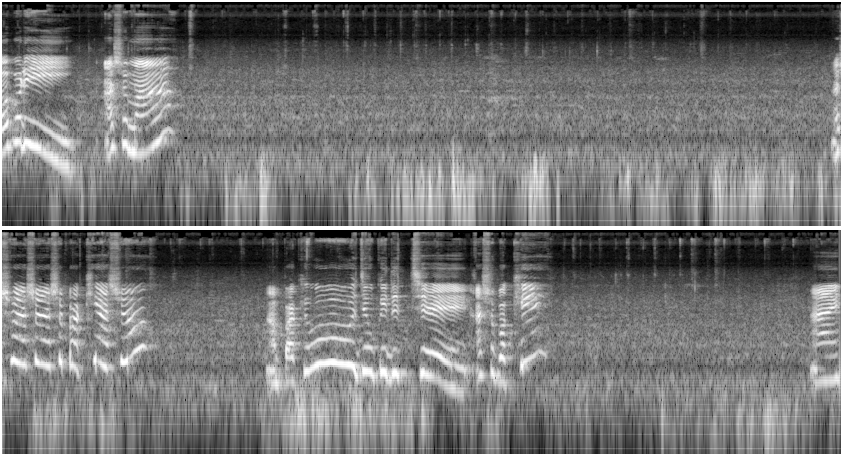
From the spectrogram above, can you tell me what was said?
ও পরি আসো মা। আসো আসো আসো, পাখি আসো। পাখি, ও যে উকি দিচ্ছে। আসো, পাখি। আয়।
